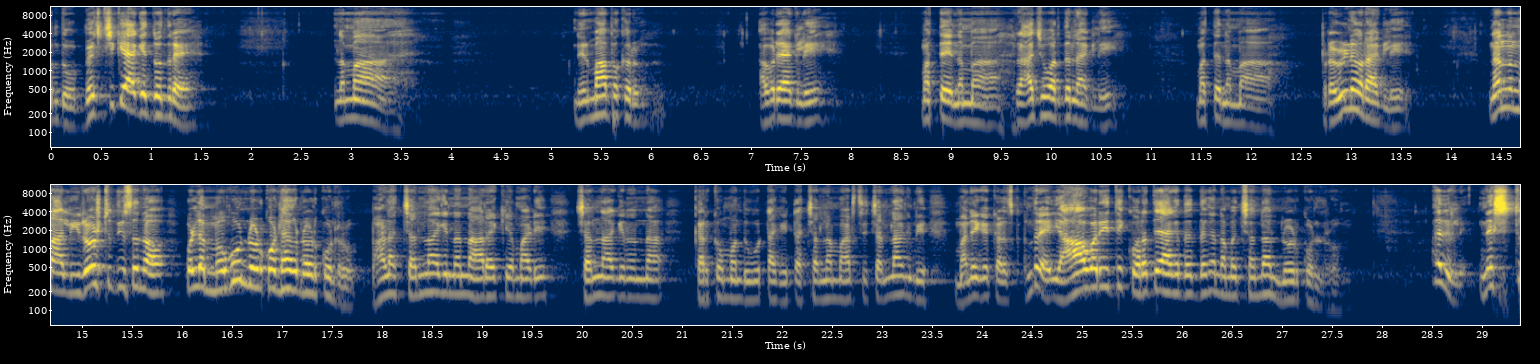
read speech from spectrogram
ಒಂದು ಮೆಚ್ಚುಗೆ ಆಗಿದ್ದು ಅಂದರೆ ನಮ್ಮ ನಿರ್ಮಾಪಕರು, ಅವರೇ ಆಗಲಿ, ಮತ್ತು ನಮ್ಮ ರಾಜವರ್ಧನ್ ಆಗಲಿ, ಮತ್ತು ನಮ್ಮ ಪ್ರವೀಣವರಾಗಲಿ ನನ್ನನ್ನು ಅಲ್ಲಿ ಇರೋಷ್ಟು ದಿವಸ ನಾವು ಒಳ್ಳೆ ಮಗು ನೋಡ್ಕೊಂಡಾಗ ನೋಡಿಕೊಂಡ್ರು. ಭಾಳ ಚೆನ್ನಾಗಿ ನನ್ನ ಆರೈಕೆ ಮಾಡಿ, ಚೆನ್ನಾಗಿ ನನ್ನ ಕರ್ಕೊಂಬಂದು ಊಟ ಗೀಟ ಚೆನ್ನಾಗಿ ಮಾಡಿಸಿ ಚೆನ್ನಾಗಿ ಮನೆಗೆ ಕಳಿಸ್ಕೊ, ಅಂದರೆ ಯಾವ ರೀತಿ ಕೊರತೆ ಆಗದಿದ್ದಾಗ ನಮ್ಮ ಚೆನ್ನಾಗಿ ನೋಡಿಕೊಂಡ್ರು. ಅದರಲ್ಲಿ ನೆಕ್ಸ್ಟ್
